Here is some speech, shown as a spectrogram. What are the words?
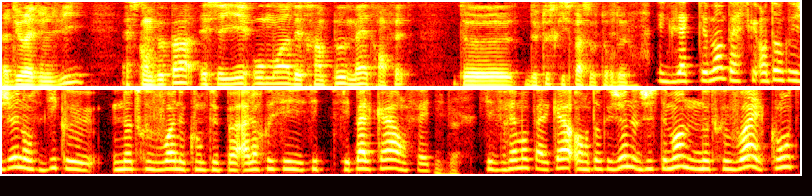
la durée d'une vie, est-ce qu'on ne veut pas essayer au moins d'être un peu maître en fait de, de, tout ce qui se passe autour de nous? Exactement, parce qu'en tant que jeune, on se dit que notre voix ne compte pas, alors que c'est n'est pas le cas en fait. C'est vraiment pas le cas. En tant que jeune, justement, notre voix, elle compte.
